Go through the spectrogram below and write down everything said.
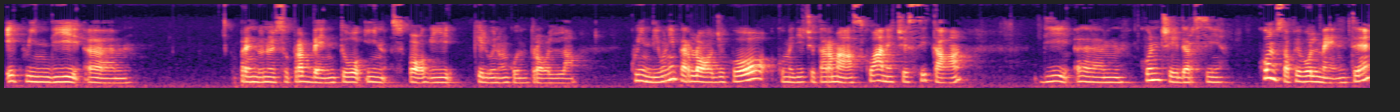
e quindi eh, prendono il sopravvento in sfoghi che lui non controlla. Quindi un iperlogico, come dice Taramasco, ha necessità di ehm, concedersi consapevolmente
